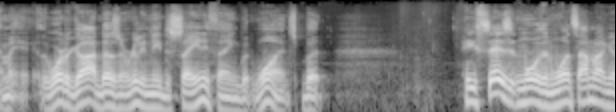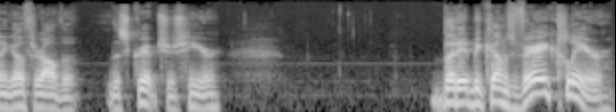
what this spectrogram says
I mean, the Word of God doesn't really need to say anything but once, but he says it more than once. I'm not going to go through all the, the scriptures here, but it becomes very clear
